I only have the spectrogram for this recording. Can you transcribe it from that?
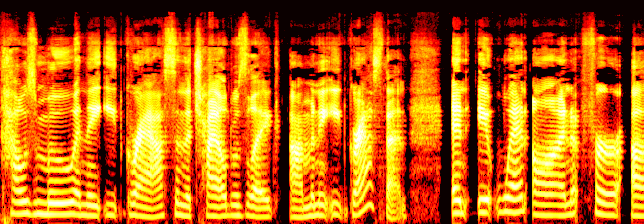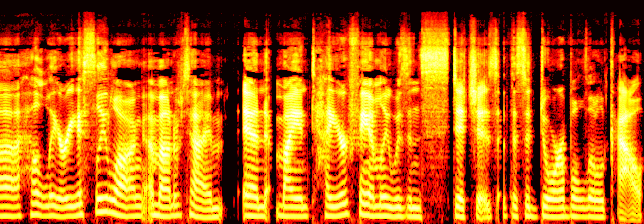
cows moo and they eat grass, and the child was like, I'm going to eat grass then. And it went on for a hilariously long amount of time. And my entire family was in stitches at this adorable little cow.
